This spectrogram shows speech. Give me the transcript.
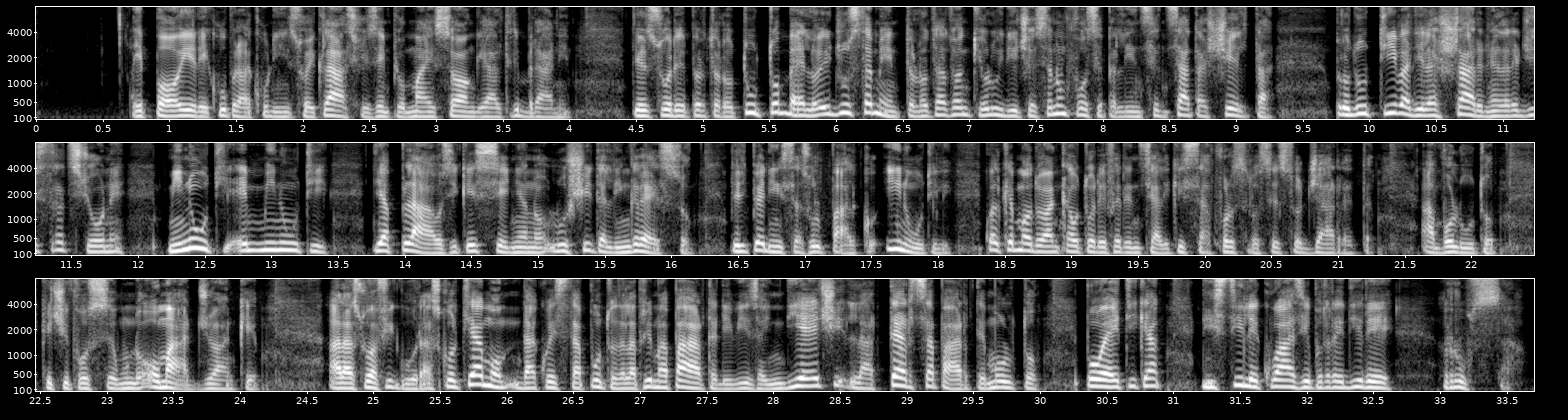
e poi recupera alcuni suoi classici, esempio My Song e altri brani del suo repertorio. Tutto bello e giustamente ho notato anche lui, dice se non fosse per l'insensata scelta produttiva di lasciare nella registrazione minuti e minuti di applausi che segnano l'uscita e l'ingresso del pianista sul palco, inutili, in qualche modo anche autoreferenziali, chissà, forse lo stesso Jarrett ha voluto che ci fosse un omaggio anche alla sua figura. Ascoltiamo da questa appunto dalla prima parte divisa in dieci, la terza parte molto poetica, di stile quasi potrei dire russa.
